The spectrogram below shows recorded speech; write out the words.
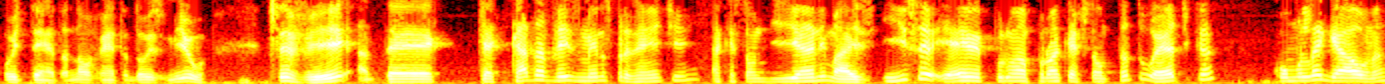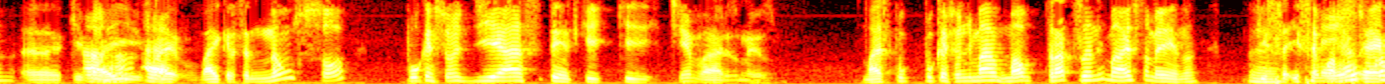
80, 90, 2000, você vê até que é cada vez menos presente a questão de animais. E isso é, é por, uma, por uma questão tanto ética como legal, né? É, que vai, uhum, é. vai, vai crescendo não só por questões de acidente, que, que tinha vários mesmo, mas por, por questão de ma maltratos animais também, né? É. Isso, isso, é uma, é, é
